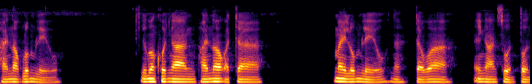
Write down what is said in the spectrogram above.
ภายนอกล้มเหลว หรือบางคนงานภายนอกอาจจะไม่ล้มเหลวนะแต่ว่าไอ้งานส่วนตน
